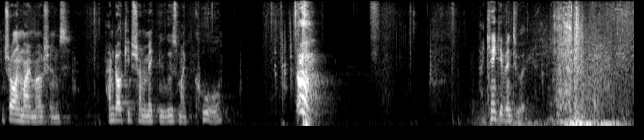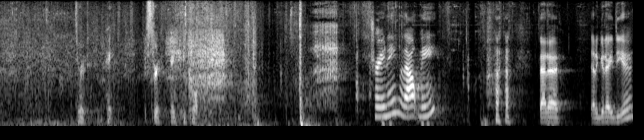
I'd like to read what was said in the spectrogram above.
Controlling my emotions. Heimdall keeps trying to make me lose my cool. I can't give into it. Through. Hey, it's through. Hey, be cool. Training without me? that a that a good idea?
